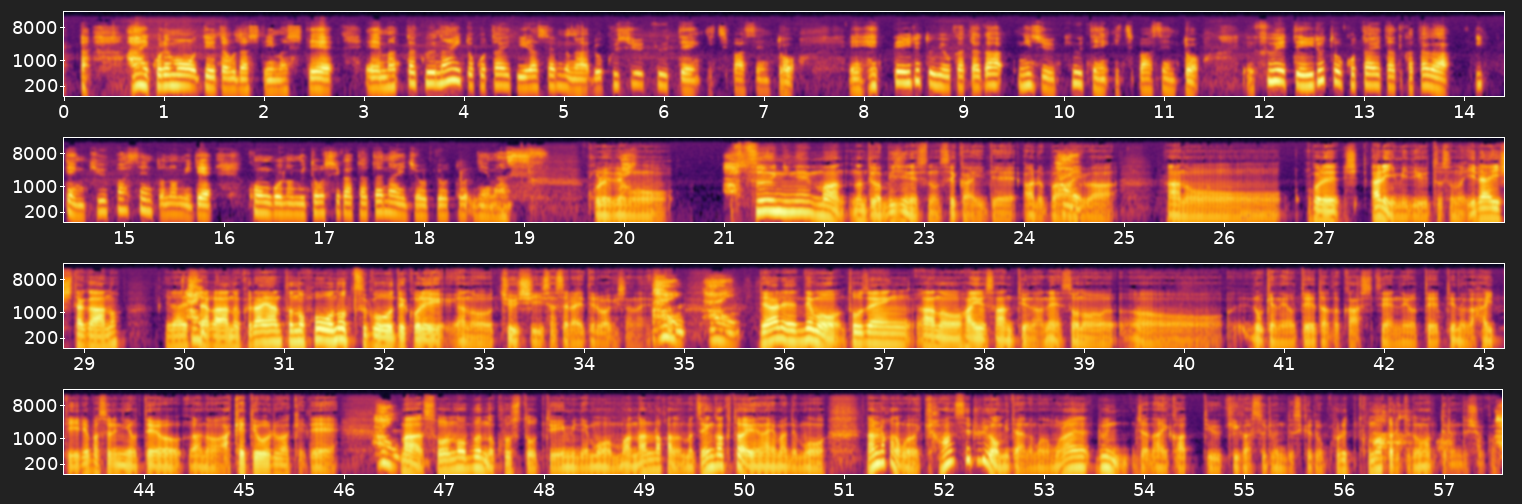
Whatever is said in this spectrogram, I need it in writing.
はい、これもデータを出していまして、えー全くないと答えていらっしゃるのが69.1%、えー減っているという方が29.1%、えー増えていると答えた方が1.9%のみで、今後の見通しが立たない状況と言えます。これでも普通にねまあなんていうかビジネスの世界である場合は、あのーこれしある意味で言うとその依頼した側の依頼した側のクライアントの方の都合でこれあの中止させられてるわけじゃないですか。はい、はい、であれでも当然あの俳優さんっていうのはねそのおロケの予定だとか出演の予定っていうのが入っていればそれに予定をあの空けておるわけではい、まあその分のコストっていう意味でもまあ何らかの、まあ、全額とは言えないまでも何らかのこのキャンセル料みたいなものをもらえるんじゃないかっていう気がするんですけどこれこの辺りってどうなってるんでしょうか？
